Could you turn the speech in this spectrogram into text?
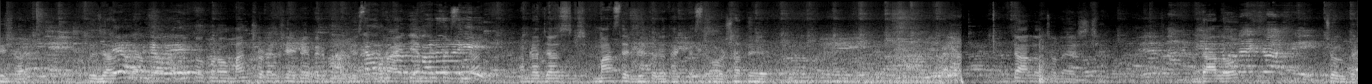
বিষয়। তো যার আপাতত কোনো মাংস টাংস এই টাইপের কোনো কোনো আইডিয়া আমরা জাস্ট মাছের ভিতরে থাকতেছি। ওর সাথে ডালও চলে আসছে। ডালও চলবে।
